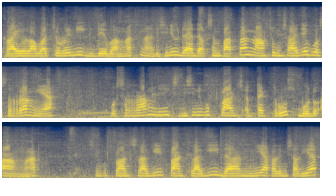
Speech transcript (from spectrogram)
Krayo Lawacul ini gede banget. Nah di sini udah ada kesempatan langsung saja gue serang ya. Gue serang nih di sini gue plunge attack terus bodoh amat singkup plunge lagi plunge lagi dan ya kalian bisa lihat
